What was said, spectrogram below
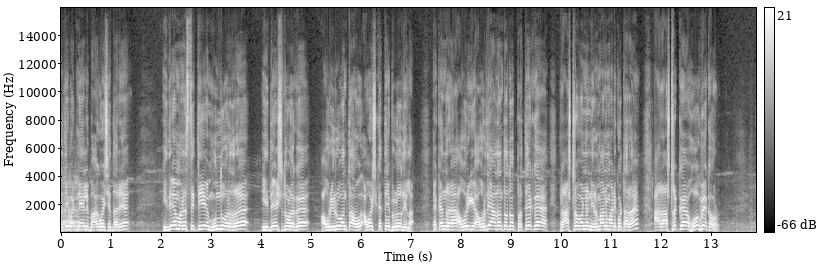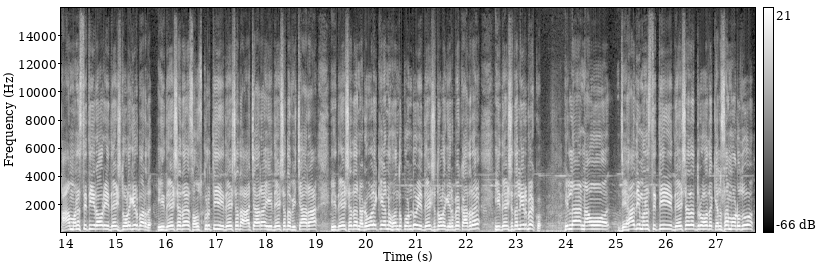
ಪ್ರತಿಭಟನೆಯಲ್ಲಿ ಭಾಗವಹಿಸಿದ್ದಾರೆ. ಇದೇ ಮನಸ್ಥಿತಿ ಮುಂದುವರೆದ್ರೆ ಈ ದೇಶದೊಳಗೆ ಅವ್ರು ಇರುವಂಥ ಅವ ಅವಶ್ಯಕತೆ ಬೀಳೋದಿಲ್ಲ. ಯಾಕಂದ್ರೆ ಅವರಿಗೆ ಅವ್ರದ್ದೇ ಆದಂಥ ಒಂದು ಪ್ರತ್ಯೇಕ ರಾಷ್ಟ್ರವನ್ನು ನಿರ್ಮಾಣ ಮಾಡಿಕೊಟ್ಟಾರ, ಆ ರಾಷ್ಟ್ರಕ್ಕೆ ಹೋಗ್ಬೇಕು ಅವರು. ಆ ಮನಸ್ಥಿತಿ ಇರೋರು ಈ ದೇಶದೊಳಗಿರಬಾರ್ದು. ಈ ದೇಶದ ಸಂಸ್ಕೃತಿ, ಈ ದೇಶದ ಆಚಾರ, ಈ ದೇಶದ ವಿಚಾರ, ಈ ದೇಶದ ನಡವಳಿಕೆಯನ್ನು ಹೊಂದಿಕೊಂಡು ಈ ದೇಶದೊಳಗೆ ಇರಬೇಕಾದ್ರೆ ಈ ದೇಶದಲ್ಲಿ ಇರಬೇಕು. ಇಲ್ಲ ನಾವು ಜೆಹಾದಿ ಮನಸ್ಥಿತಿ ದೇಶದ ದ್ರೋಹದ ಕೆಲಸ ಮಾಡೋದು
